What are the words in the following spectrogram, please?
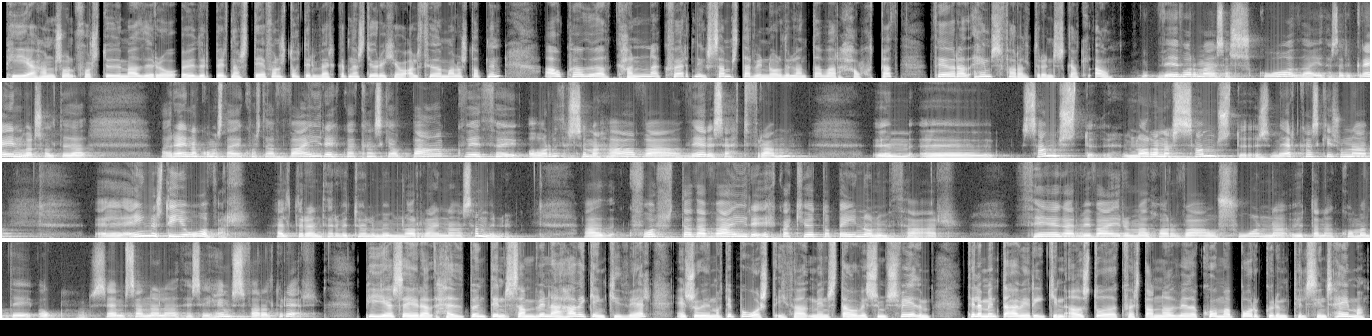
Pía Hansson, forstuðumadur og auður Birna Stefánsdóttir verkefnastjóri hjá Alþjóðamálastofnun ákváðu að kanna hvernig samstarfi Norðurlanda var háttað þegar að heimsfaraldurinn skall á. Við vorum aðeins að skoða í þessari grein var svolítið að, að reyna að koma staði hvort það væri eitthvað kannski á bakvið þau orð sem að hafa verið sett fram um uh, samstöðu, um norranna samstöðu sem er kannski svona eh, einu stíu ofar heldur en þegar við tölum um norræna samvinnu. Að hvort að það væri eitthvað kjöt á beinunum þar þegar við værum að horfa á svona utanakomandi sem sannlega þessi heimsfaraldur er. Pía segir að hefðbundin samvinna hafi gengið vel eins og við mátti búast í það minnst á vissum sviðum til að mynda hafi ríkin aðstóða hvert annað við að koma borgurum til síns heima.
